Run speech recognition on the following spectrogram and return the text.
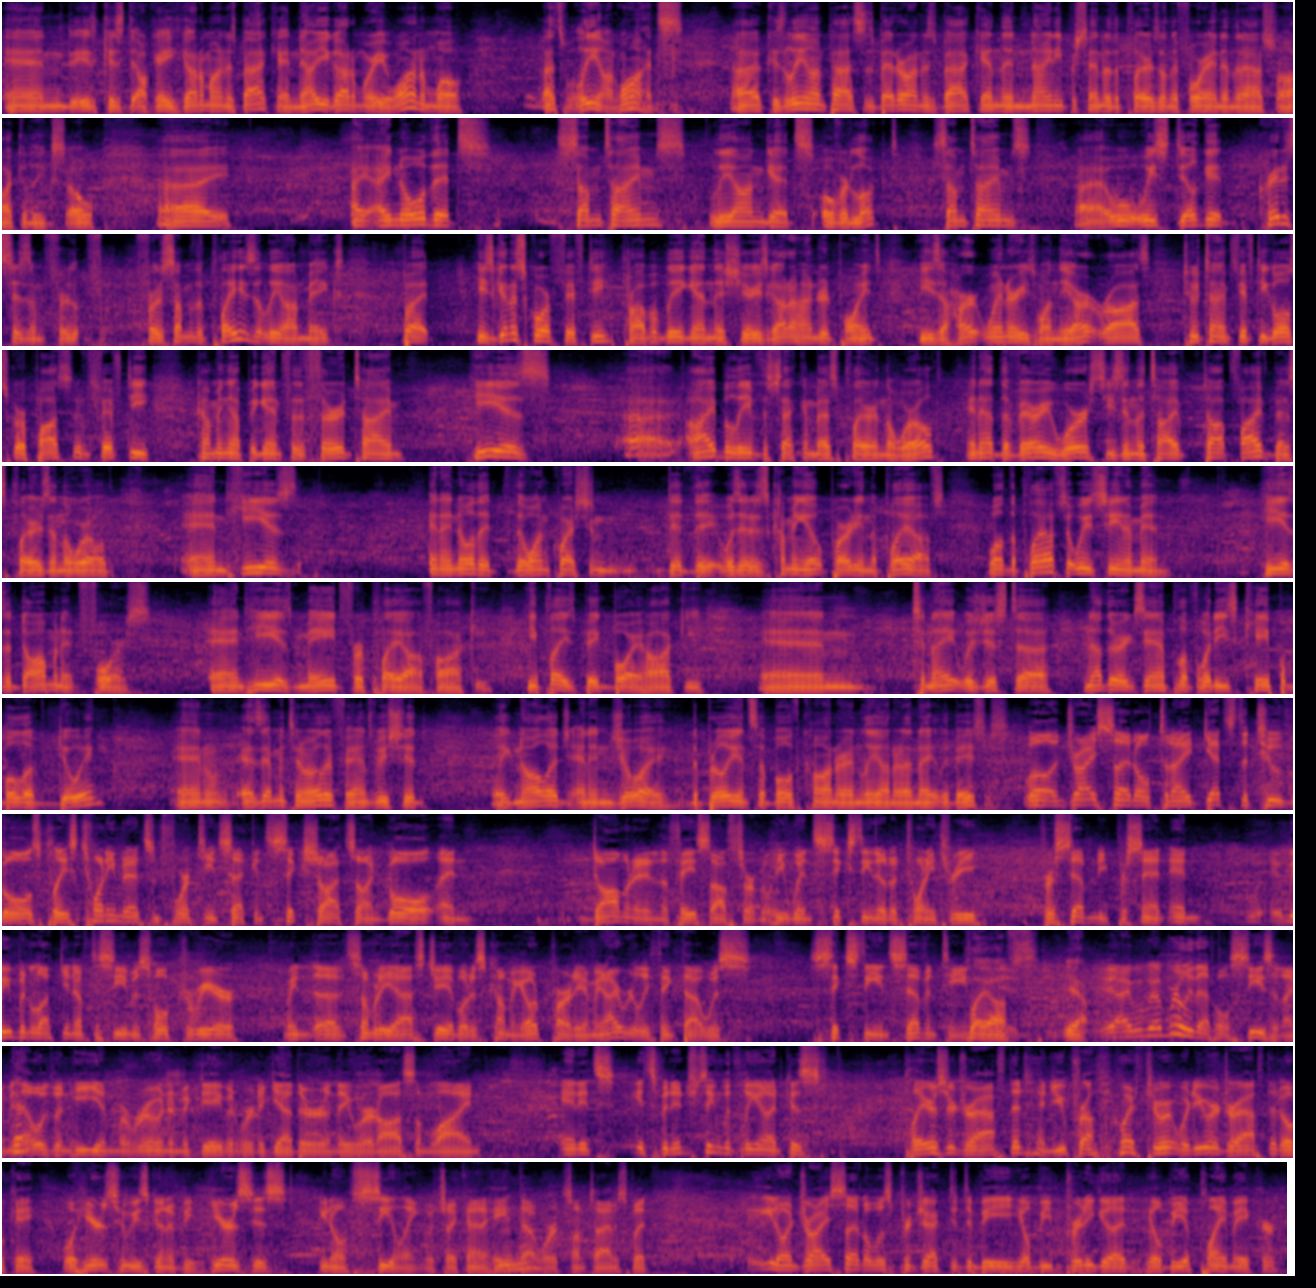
and because okay, you got him on his backhand. Now you got him where you want him. Well, that's what Leon wants because uh, Leon passes better on his backhand than 90% of the players on their forehand in the National Hockey League. So uh, I, I know that sometimes Leon gets overlooked. Sometimes uh, we still get criticism for for some of the plays that Leon makes, but He's going to score 50 probably again this year. He's got 100 points. He's a Hart winner. He's won the Art Ross, two-time 50 goal scorer, positive 50 coming up again for the third time. He is, uh, I believe, the second best player in the world. And at the very worst, he's in the top, top five best players in the world. And he is, and I know that the one question did the, was it his coming out party in the playoffs? Well, the playoffs that we've seen him in, he is a dominant force and he is made for playoff hockey. He plays big boy hockey, and tonight was just uh, another example of what he's capable of doing. And as Edmonton Oilers fans, we should acknowledge and enjoy the brilliance of both Connor and Leon on a nightly basis. Well, and Draisaitl tonight gets the two goals, plays 20 minutes and 14 seconds, six shots on goal, and dominant in the faceoff circle. He wins 16 out of 23 for 70%. And we've been lucky enough to see him his whole career. I mean, uh, somebody asked Jay about his coming out party. I mean, I really think that was 16, 17. Playoffs, yeah. I, really, that whole season. I mean, Yeah. that was when he and Maroon and McDavid were together, and they were an awesome line. And it's it's been interesting with Leon because players are drafted, and you probably went through it when you were drafted. Okay, well, here's who he's going to be. Here's his, you know, ceiling, which I kind of hate that word sometimes, but you know, and Draisaitl was projected to be he'll be pretty good. He'll be a playmaker.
